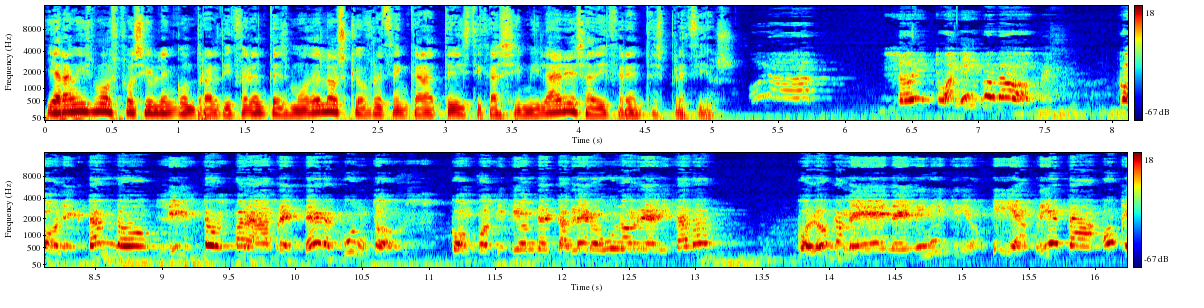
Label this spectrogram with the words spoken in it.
y ahora mismo es posible encontrar diferentes modelos que ofrecen características similares a diferentes precios. Hola, soy tu amigo Doc. Conectando, listos para aprender juntos. ¿Composición del tablero 1 realizada? Colócame en el inicio y aprieta OK.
